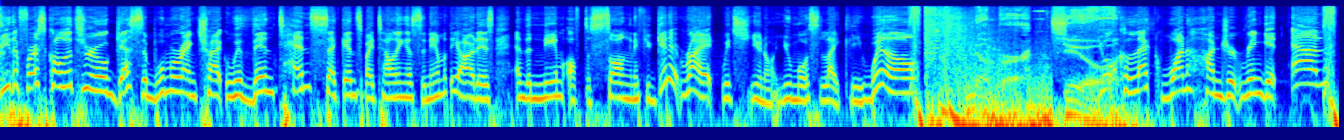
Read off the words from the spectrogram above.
Be the first caller through, guess the Boomerang track within 10 seconds by telling us the name of the artist and the name of the song. And if you get it right, which, you know, you most likely will, Number two. you'll collect 100 ringgit and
